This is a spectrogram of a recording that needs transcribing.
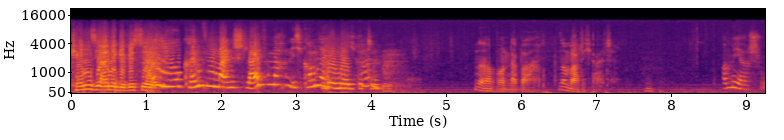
Kennen Sie eine gewisse... Hallo, können Sie mir mal eine Schleife machen? Ich komme da Moment nicht bitte. ran. Na, wunderbar. Dann warte ich halt. Komme ja schon.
